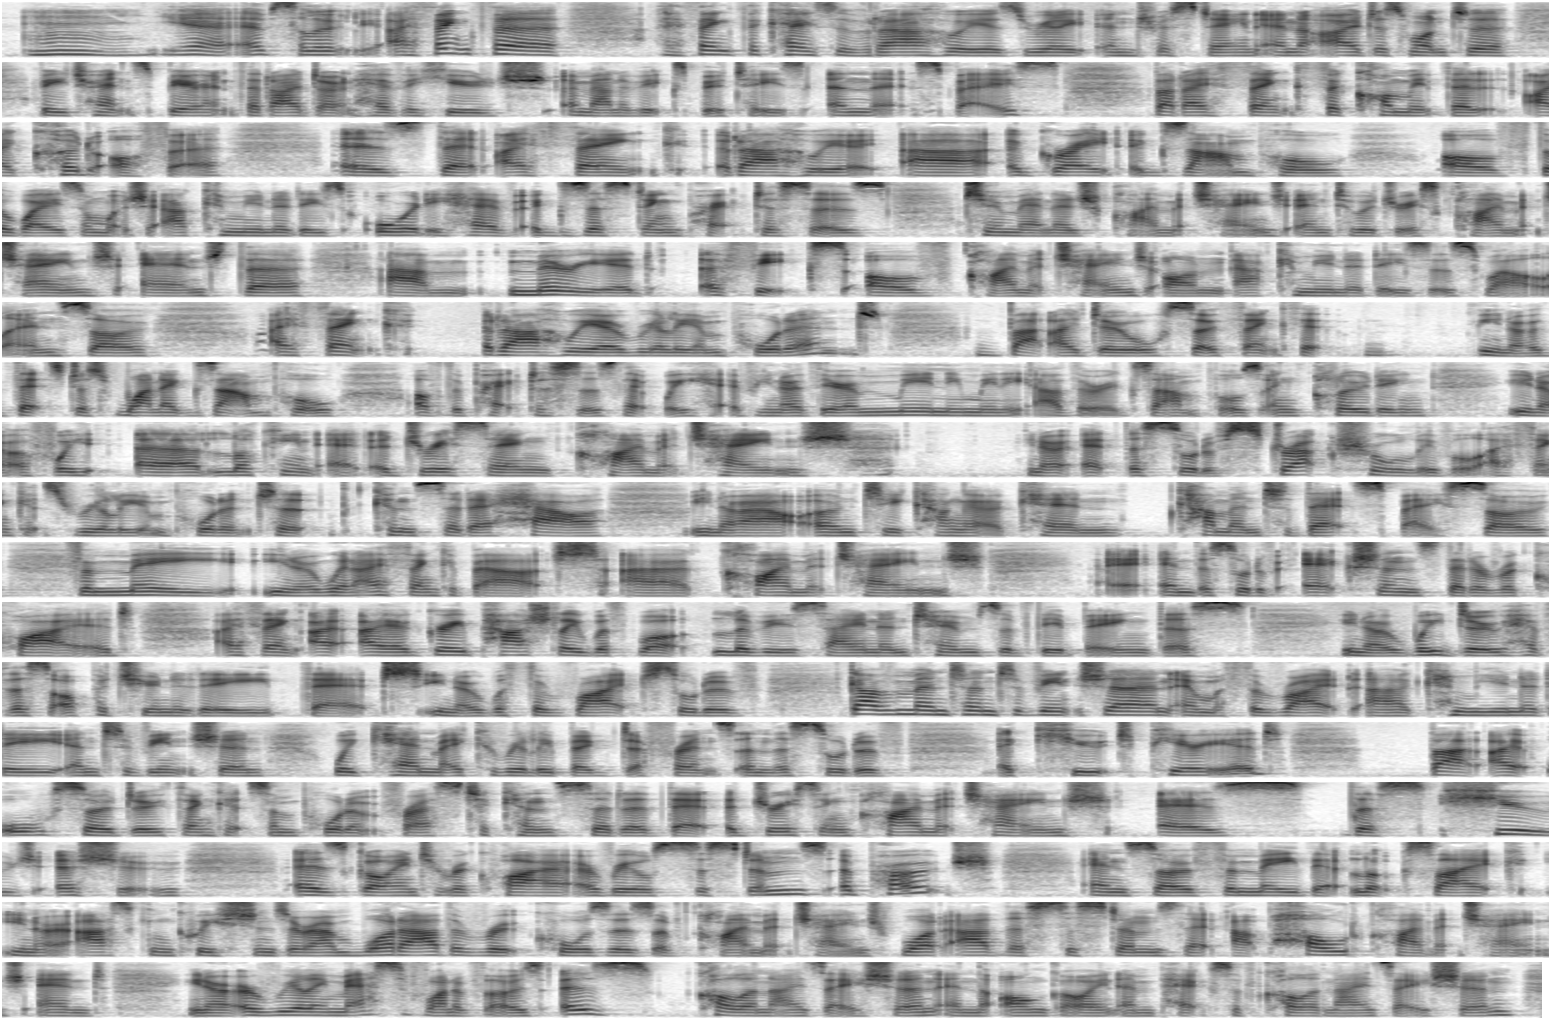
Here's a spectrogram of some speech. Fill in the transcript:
Mm, yeah, absolutely. I think the I think the case of Rahui is really interesting, and I just want to be transparent that I don't have a huge amount of expertise in that space. But I think the comment that I could offer is that I think Rahui are a great example of the ways in which our communities already have existing practices to manage climate change and to address climate change and the um, myriad effects of climate change on our communities as well. And so I think rahui are really important, but I do also think that you know that's just one example of the practices that we have you know there are many many other examples including you know if we are looking at addressing climate change you know, at this sort of structural level, I think it's really important to consider how, you know, our own tikanga can come into that space. So for me, you know, when I think about uh, climate change and the sort of actions that are required. I think I, I, agree partially with what Libby is saying in terms of there being this, you know, we do have this opportunity that, you know, with the right sort of government intervention and with the right uh, community intervention, we can make a really big difference in this sort of acute period. But I also do think it's important for us to consider that addressing climate change as this huge issue is going to require a real systems approach. And so for me, that looks like, you know, asking questions around what are the root causes of climate change? What are the systems that uphold climate change? And, you know, a really massive one of those is colonization and the ongoing impacts of colonization.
